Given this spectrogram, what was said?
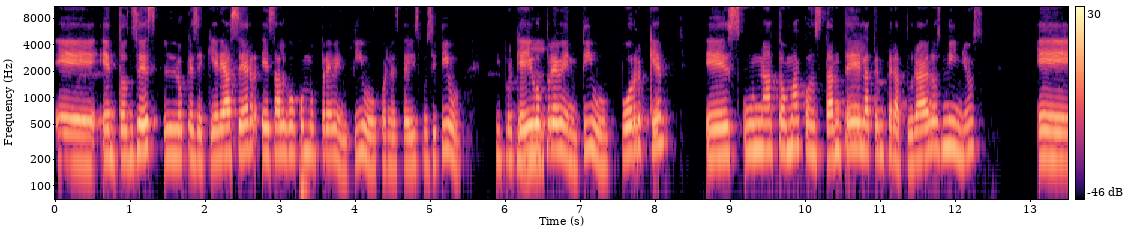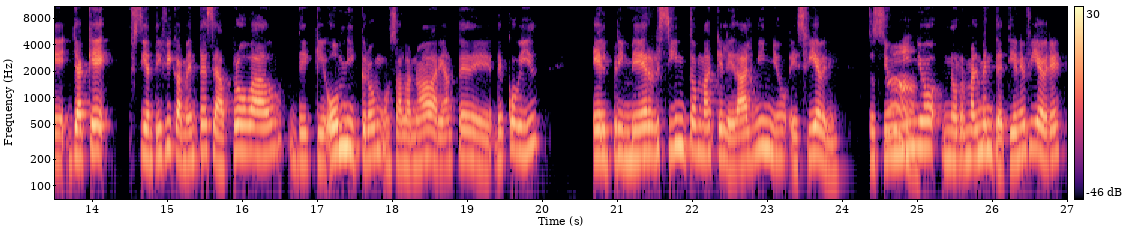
Eh, entonces, lo que se quiere hacer es algo como preventivo con este dispositivo. ¿Y por qué digo preventivo? Porque es una toma constante de la temperatura de los niños eh, ya que científicamente se ha probado de que Omicron, o sea, la nueva variante de, COVID, el primer síntoma que le da al niño es fiebre. Entonces, si un ah. niño normalmente tiene fiebre,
